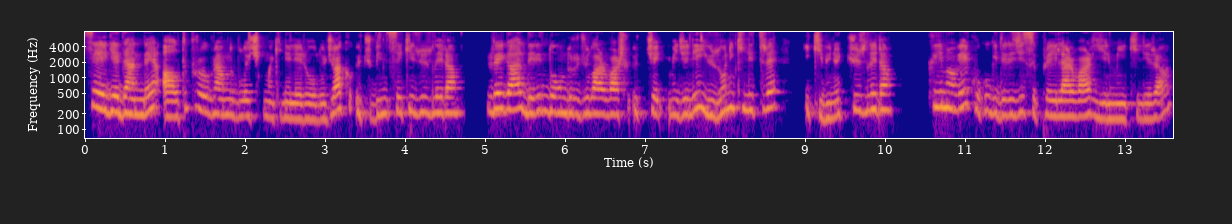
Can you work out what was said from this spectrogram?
SG'den de 6 programlı bulaşık makineleri olacak 3800 lira. Regal derin dondurucular var 3 çekmeceli 112 litre 2300 lira. Klima ve koku giderici spreyler var 22 lira.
